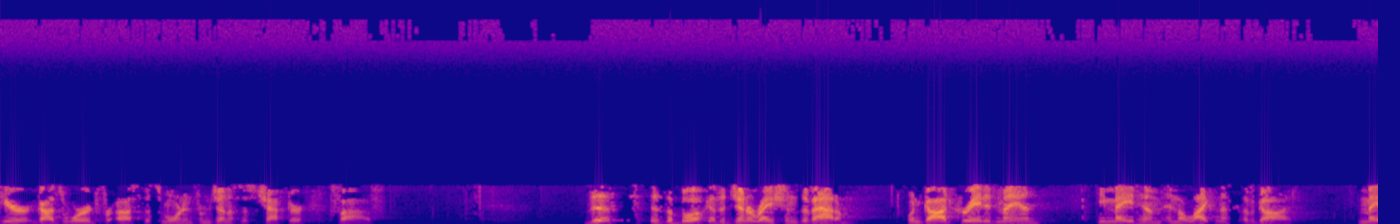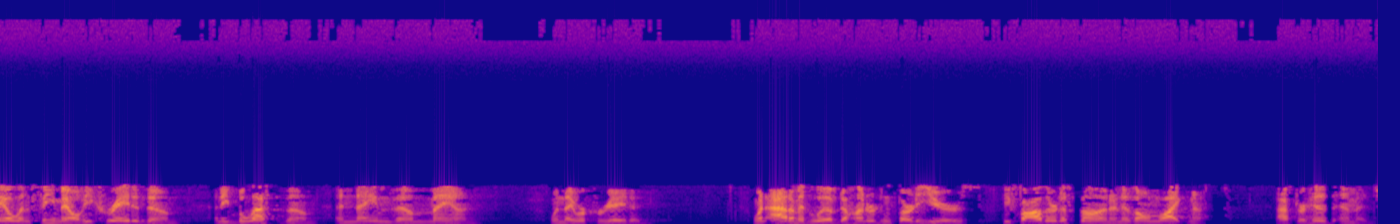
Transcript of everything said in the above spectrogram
hear God's word for us this morning from Genesis chapter 5. This is the book of the generations of Adam. When God created man, he made him in the likeness of God. Male and female, he created them, and he blessed them and named them man when they were created. When Adam had lived a 130 years, he fathered a son in his own likeness, after his image,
